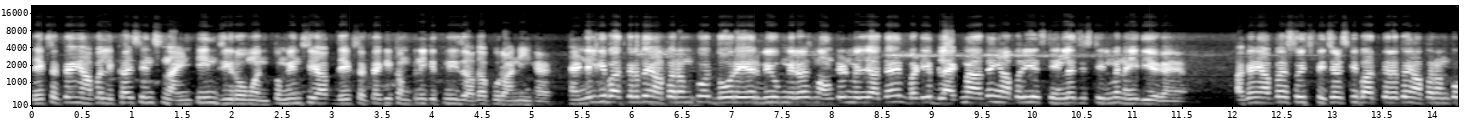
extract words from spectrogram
देख सकते हैं, यहाँ पर लिखा है सिंस 1901 तो मीन्स ये आप देख सकते हैं कि कंपनी कितनी ज़्यादा पुरानी है। हैंडल की बात करें तो यहाँ पर हमको दो रेयर व्यू मिरर्स माउंटेड मिल जाते हैं बट ये ब्लैक में आते हैं, यहाँ पर ये स्टेनलेस स्टील में नहीं दिए गए हैं। अगर यहाँ पर स्विच फीचर्स की बात करें तो यहाँ पर हमको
